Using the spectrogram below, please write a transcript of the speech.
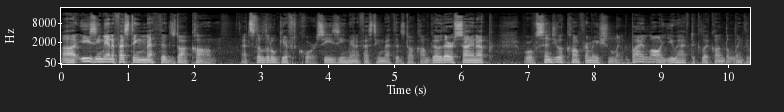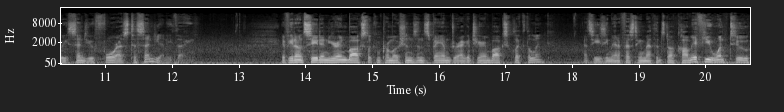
Uh, easymanifestingmethods.com. That's the little gift course, easymanifestingmethods.com. Go there, sign up. We'll send you a confirmation link. By law, you have to click on the link that we send you for us to send you anything. If you don't see it in your inbox, look in promotions and spam, drag it to your inbox, click the link. That's easymanifestingmethods.com. If you want to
